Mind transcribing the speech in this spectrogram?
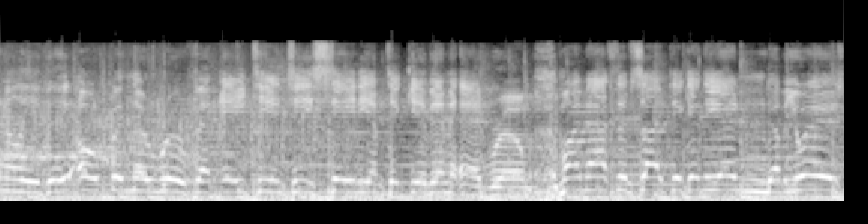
Finally, they open the roof at AT&T Stadium to give him headroom. My massive sidekick in the NWA's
